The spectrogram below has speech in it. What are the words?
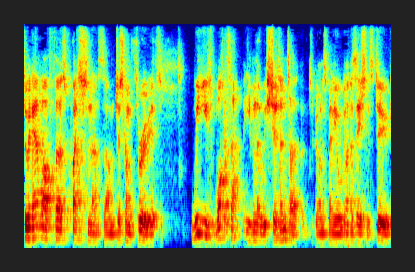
So we have our first question that's um, just come through. It's we use WhatsApp, even though we shouldn't. Uh, to be honest, many organisations do.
